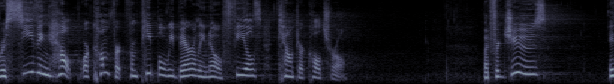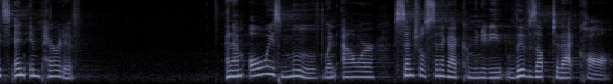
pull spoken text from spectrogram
receiving help or comfort from people we barely know feels countercultural. But for Jews, it's an imperative. And I'm always moved when our Central Synagogue community lives up to that call,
